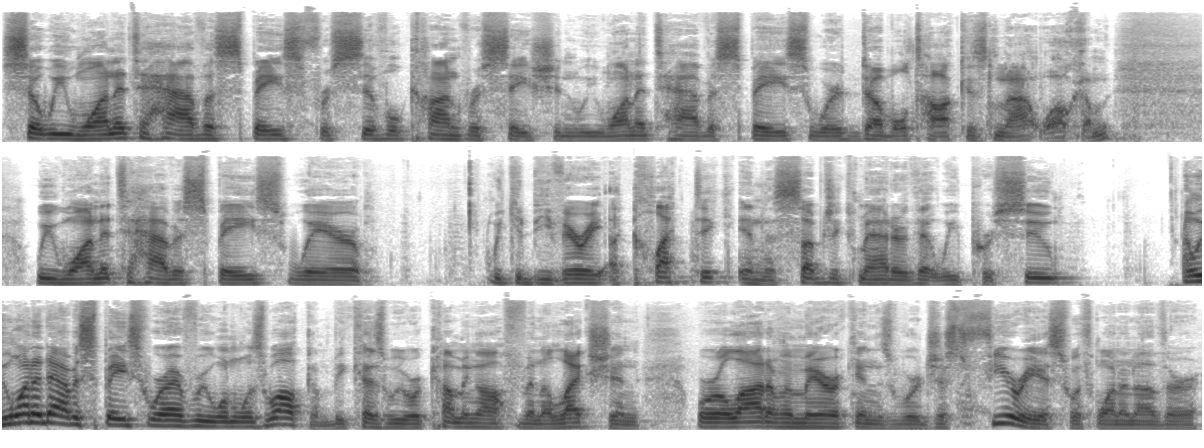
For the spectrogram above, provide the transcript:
So we wanted to have a space for civil conversation. We wanted to have a space where double talk is not welcome. We wanted to have a space where we could be very eclectic in the subject matter that we pursue. And we wanted to have a space where everyone was welcome because we were coming off of an election where a lot of Americans were just furious with one another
